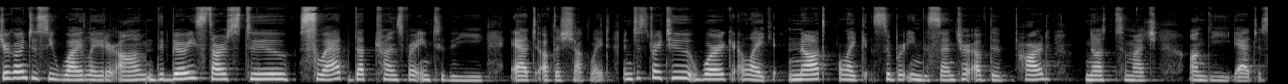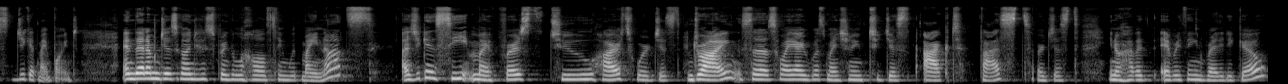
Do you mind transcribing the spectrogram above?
You're going to see why later on. The berry starts to sweat that transfer into the edge of the chocolate. And just try to work like not like super in the center of the heart, not too much on the edges. Do you get my point? And then I'm just going to sprinkle the whole thing with my nuts as you can see, my first two hearts were just drying, so that's why I was mentioning to just act fast or just, you know, have it, everything ready to go.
